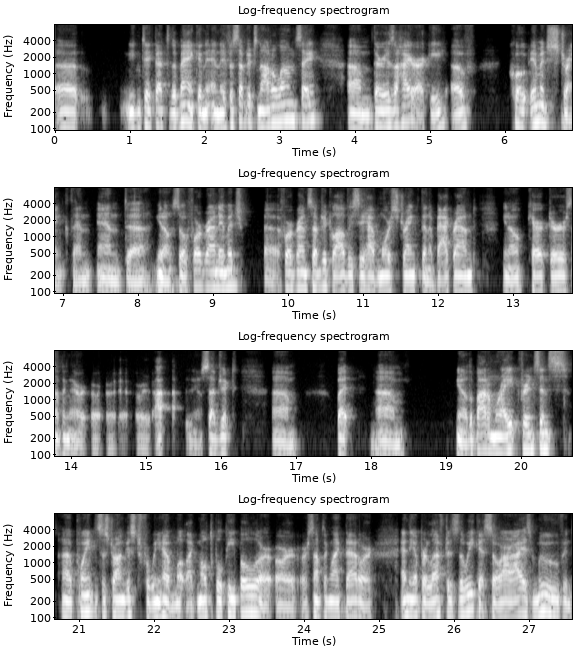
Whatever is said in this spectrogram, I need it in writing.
uh, you can take that to the bank. And, and if a subject's not alone say um, there is a hierarchy of quote image strength. And and uh, you know so foreground image uh, foreground subject will obviously have more strength than a background you know character or something or or, or, or uh, you know subject. Um, but um, you know the bottom right for instance uh, point is the strongest for when you have mo- like multiple people or, or or something like that or and the upper left is the weakest. So our eyes move in,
